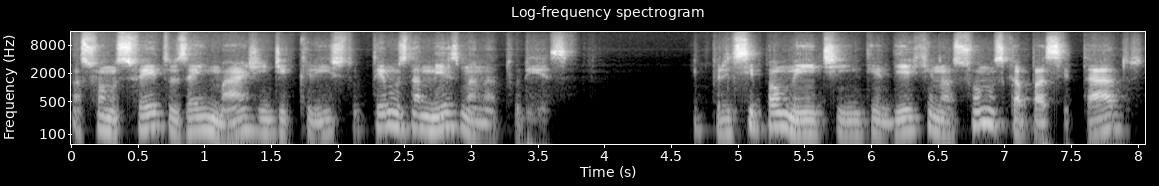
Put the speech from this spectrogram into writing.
Nós fomos feitos à imagem de Cristo, temos a mesma natureza. E principalmente entender que nós somos capacitados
